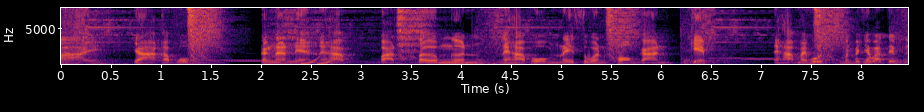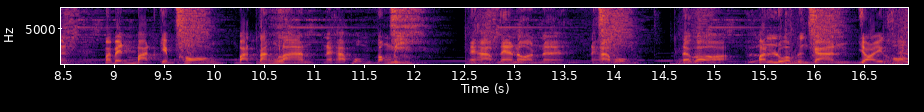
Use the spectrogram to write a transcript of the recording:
ตายยากครับผม ดังนั้นเนี่ยนะครับบัตรเติมเงินนะครับ ผมในส่วนของการเก็บนะครับไม่พูดมันไม่ใช่บัตรเติมเงิน มันเป็นบัตรเก็บของบัตรตั้งร้านนะครับ ผมต้องมีนะครับแน่นอนนะนะครับผมแล้วก็มันรวมถึงการย่อยของ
